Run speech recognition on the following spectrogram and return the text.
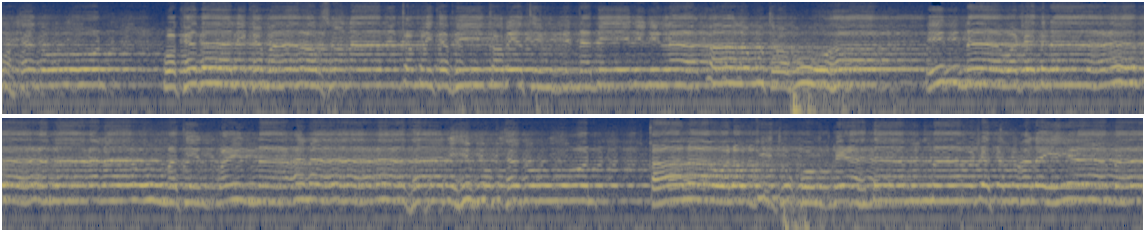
مهتدون. وكذلك ما أرسلنا من قبلك في قرية من نذير إلا قال مترفوها. إنا وجدنا آباءنا على أمة وإنا على آثارهم مقتدون قال ولو جئتكم بأهدى مما وجدتم عليه آباءكم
